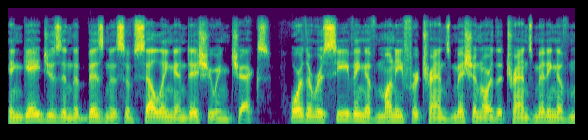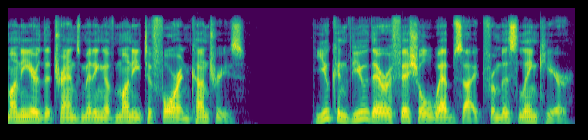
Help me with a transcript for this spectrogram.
engages in the business of selling and issuing checks, or the receiving of money for transmission or the transmitting of money or the transmitting of money to foreign countries. You can view their official website from this link here.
